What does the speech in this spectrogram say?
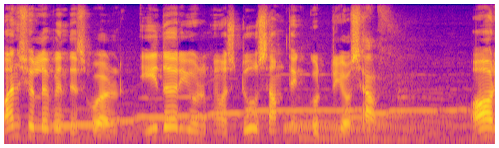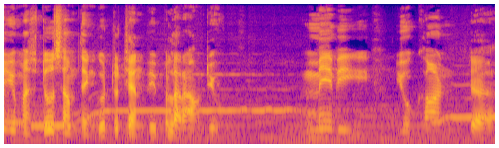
Once you live in this world, either you must do something good to yourself or you must do something good to ten people around you. Maybe you can't uh,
